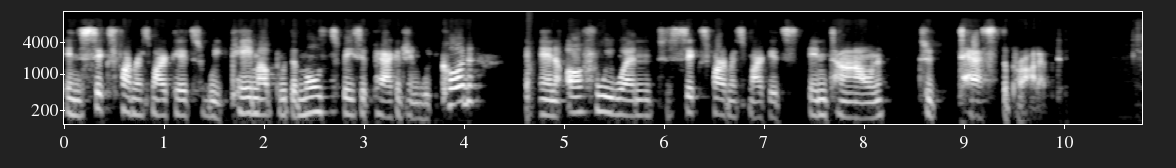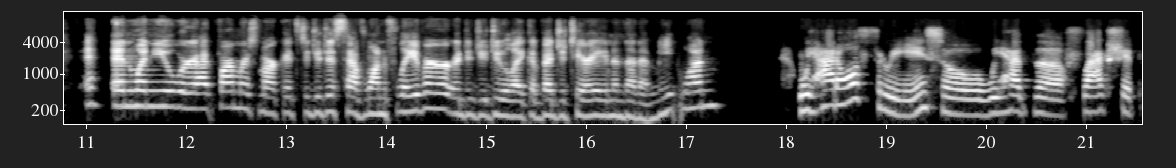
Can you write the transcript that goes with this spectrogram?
in six farmers markets. We came up with the most basic packaging we could, and off we went to six farmers markets in town to test the product. And when you were at farmers markets, did you just have one flavor or did you do like a vegetarian and then a meat one? We had all three. So we had the flagship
